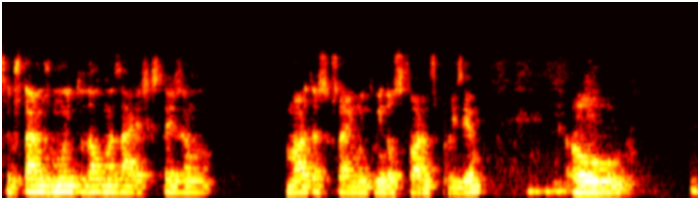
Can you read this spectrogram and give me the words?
se gostarmos muito de algumas áreas que estejam mortas, gostarem muito de Windows Forms, por exemplo, ou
